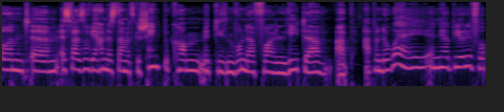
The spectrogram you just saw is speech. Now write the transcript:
Und ähm, es war so, wir haben das damals geschenkt bekommen mit diesem wundervollen Lied da, Up, Up and Away in your beautiful,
